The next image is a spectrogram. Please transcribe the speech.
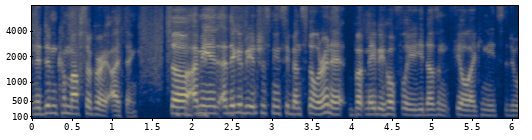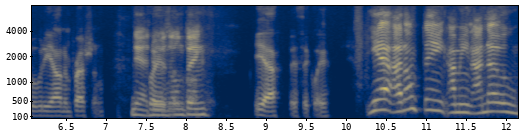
And it didn't come off so great, I think. So, I mean, I think it'd be interesting to see Ben Stiller in it, but maybe hopefully he doesn't feel like he needs to do a Woody Allen impression. Yeah, do his own thing. Yeah, basically. Yeah, I don't think. I mean, I know.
